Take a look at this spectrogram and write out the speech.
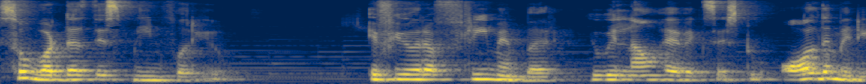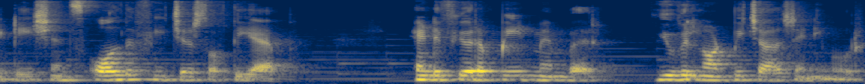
So, what does this mean for you? If you are a free member, you will now have access to all the meditations, all the features of the app. And if you are a paid member, you will not be charged anymore.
